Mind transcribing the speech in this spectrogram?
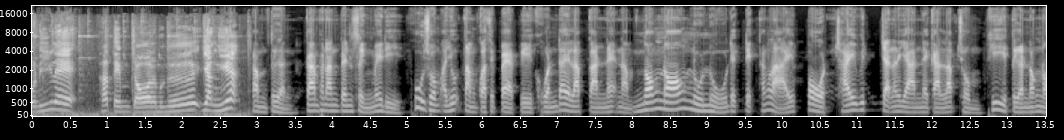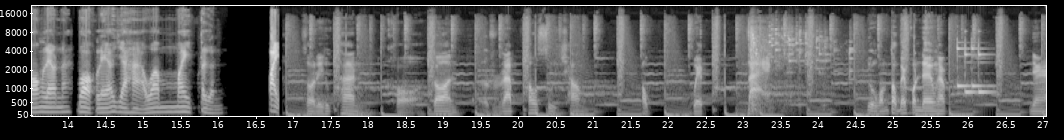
ตัวนี้แหละ ถ้าเต็มจอแล้วมึงเอ้ยอย่างเงี้ย คำเตือน การพนันเป็นสิ่งไม่ดี ผู้ชมอายุต่ำกว่า 18 ปีควรได้รับการแนะนำ น้องๆ หนูๆ เด็กๆ ทั้งหลาย โปรดใช้วิจารณญาณในการรับชม พี่เตือนน้องๆ แล้วนะ บอกแล้วอย่าหาว่าไม่เตือน สวัสดีทุกท่าน ขอต้อนรับเข้าสู่ช่องตบเว็บแตก อยู่ผมตบเว็บคนเดิมครับ ยังไง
